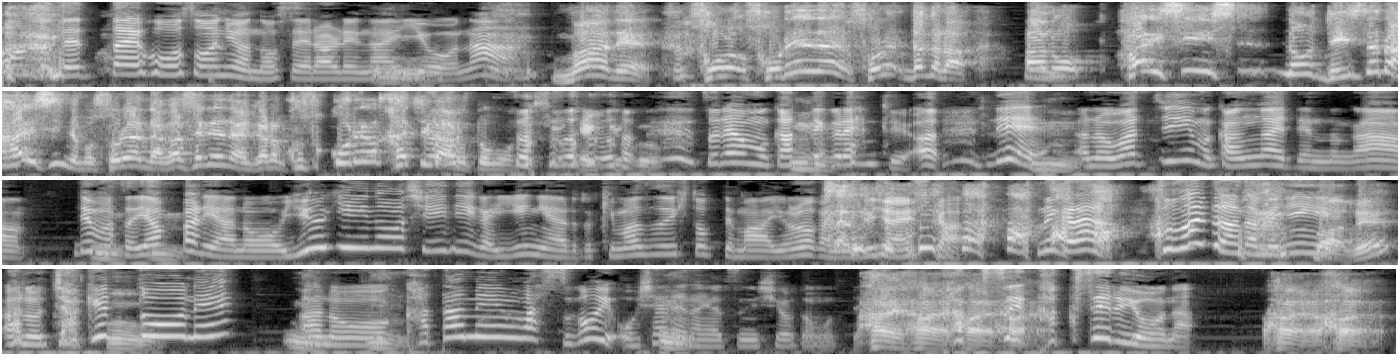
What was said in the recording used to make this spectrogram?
本当絶対放送には載せられないような、まあね、そ、それだ、それ、だから、あの、配信しの、デジタル配信でもそれは流せれないから、こそ、これは価値があると思うんですよ、そうそう結局。それはもう買ってくれっていう。あ、で、うんあの、わっち今考えてんのが、でもさ、うんうんやっぱりあの、夕霧の CD が家にあると気まずい人ってまあ世の中にいるじゃないですか。だから、その人のために、まあね。あの、ジャケットをね、うんあの、うん片面はすごいおしゃれなやつにしようと思って。はいはいはい、隠せ、はい。隠せるようなはいはい。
